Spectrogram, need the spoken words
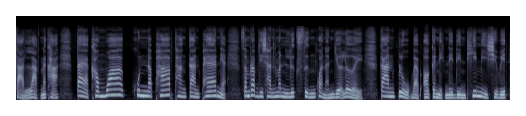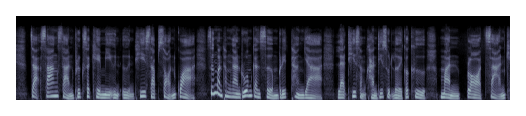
สารหลักนะคะ แต่คำว่าคุณภาพทางการแพทย์เนี่ยสำหรับดิฉันมันลึกซึ้งกว่านั้นเยอะเลย การปลูกแบบออร์แกนิกในดินที่มีชีวิต จะสร้างสารพฤกษเคมีอื่น ๆ ที่ซับซ้อนกว่า ซึ่งมันทำงานร่วมกันเสริมฤทธิ์ทางยา และที่สำคัญที่สุดเลยก็คือ มันปลอดสารเค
